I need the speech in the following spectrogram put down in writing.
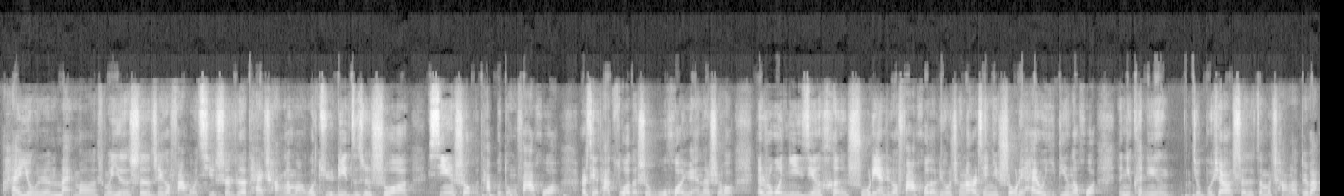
还有人买吗？什么意思？是这个发货期设置的太长了吗？我举例子是说，新手他不懂发货，而且他做的是无货源的时候，那如果你已经很熟练这个发货的流程了，而且你手里还有一定的货，那你肯定就不需要设置这么长了，对吧？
